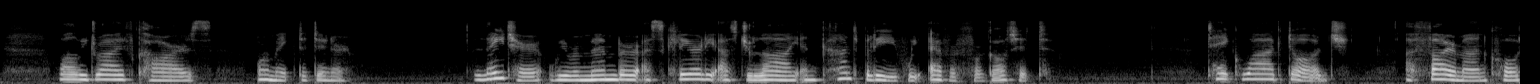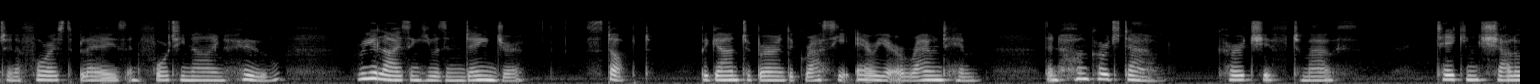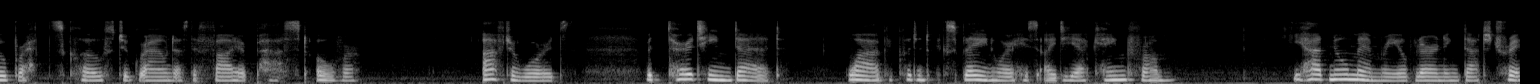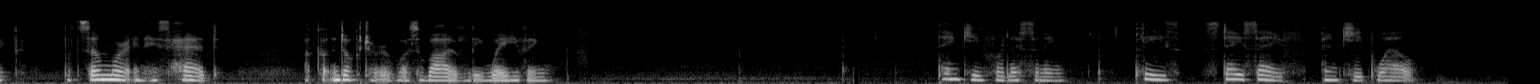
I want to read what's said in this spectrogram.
while we drive cars or make the dinner. Later, we remember as clearly as July and can't believe we ever forgot it. Take Wag Dodge, a fireman caught in a forest blaze in 49 who, realizing he was in danger, stopped, began to burn the grassy area around him, then hunkered down, kerchief to mouth, taking shallow breaths close to ground as the fire passed over. Afterwards, with thirteen dead, Wag couldn't explain where his idea came from. He had no memory of learning that trick, but somewhere in his head a conductor was wildly waving. Thank you for listening. Please stay safe and keep well.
